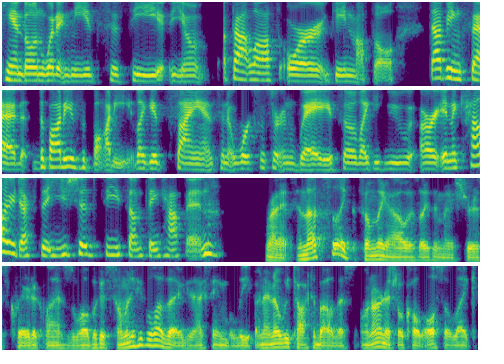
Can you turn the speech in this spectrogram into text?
handle and what it needs to see, you know, a fat loss or gain muscle. That being said, the body is the body. Like it's science and it works a certain way. So like if you are in a calorie deficit, you should see something happen. Right. And that's like something I always like to make sure is clear to clients as well, because so many people have that exact same belief. And I know we talked about this on our initial call also, like,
